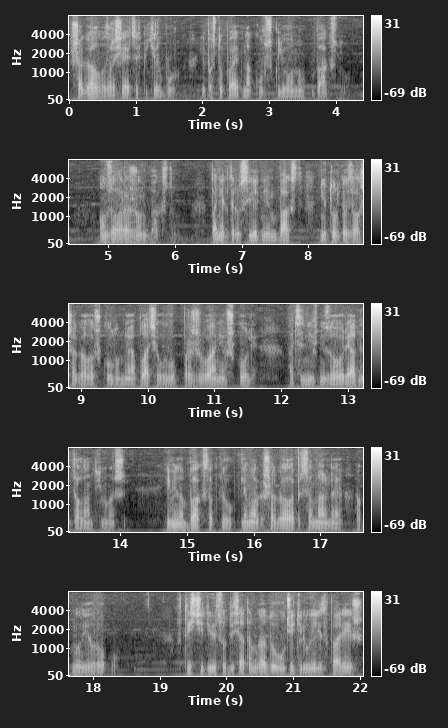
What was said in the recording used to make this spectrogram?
Шагал возвращается в Петербург и поступает на курс к Леону Баксту. Он заворожен Бакстом. По некоторым сведениям, Бакст не только взял Шагала в школу, но и оплачивал его проживание в школе, оценив незаурядный талант юноши. Именно Бакст открыл для Марка Шагала персональное окно в Европу. В 1910 году учитель уедет в Париж,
